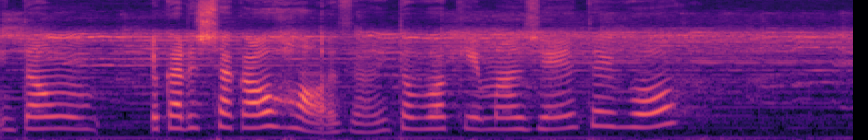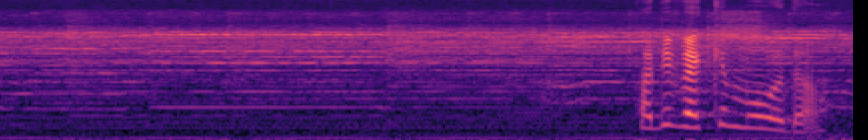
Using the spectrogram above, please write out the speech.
Então, eu quero destacar o rosa. Então, vou aqui em magenta e vou... Pode ver que muda, ó.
